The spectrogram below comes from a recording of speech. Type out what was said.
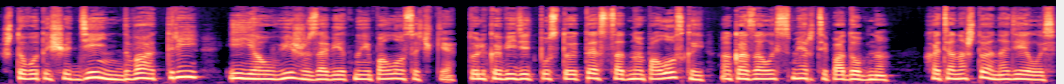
что вот еще день, два, три, и я увижу заветные полосочки. Только видеть пустой тест с одной полоской оказалось смерти подобно. Хотя на что я надеялась?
